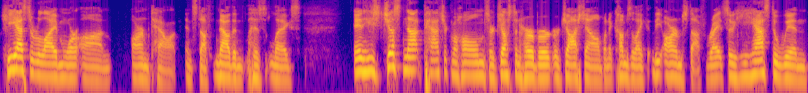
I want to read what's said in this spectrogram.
he has to rely more on arm talent and stuff now than his legs. And he's just not Patrick Mahomes or Justin Herbert or Josh Allen when it comes to like the arm stuff, right? So he has to win.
